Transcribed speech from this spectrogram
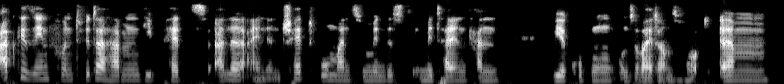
abgesehen von Twitter haben die Pads alle einen Chat, wo man zumindest mitteilen kann, wir gucken und so weiter und so fort. Ähm,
